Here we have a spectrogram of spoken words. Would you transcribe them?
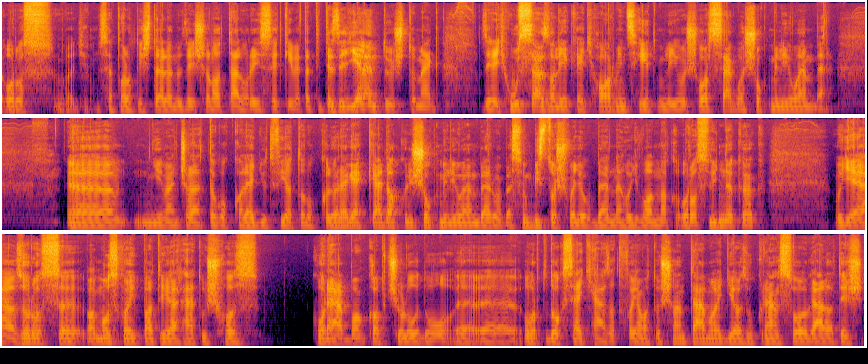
orosz vagy szeparatista ellenőrzés alatt álló részét kivet. Tehát itt ez egy jelentős tömeg. Azért egy 20% egy 37 milliós országban sok millió ember. Uh, nyilván családtagokkal együtt, fiatalokkal, öregekkel, de akkor is sok millió emberről beszélünk. Biztos vagyok benne, hogy vannak orosz ügynökök. Ugye az orosz, a moszkvai patriarhátushoz korábban kapcsolódó ortodox egyházat folyamatosan támadja az ukrán szolgálat, és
